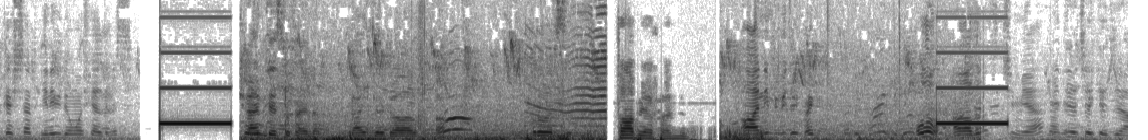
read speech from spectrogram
Arkadaşlar yeni videoma hoş geldiniz. Ben Tesla Taylan. Ben Gökhan. Burası. Tabii efendim. Ani bir video ekmek. Oğlum ağzını s**eyim ya. Video çekeceğim.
